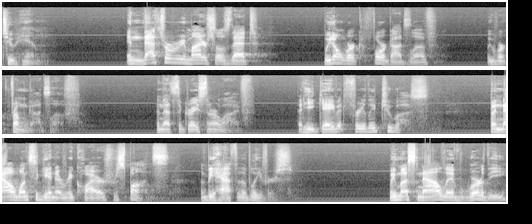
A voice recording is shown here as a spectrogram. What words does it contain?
to him. And that's where we remind ourselves that we don't work for God's love, we work from God's love and that's the grace in our life that He gave it freely to us. But now, once again, it requires response on behalf of the believers. we must now live worthy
